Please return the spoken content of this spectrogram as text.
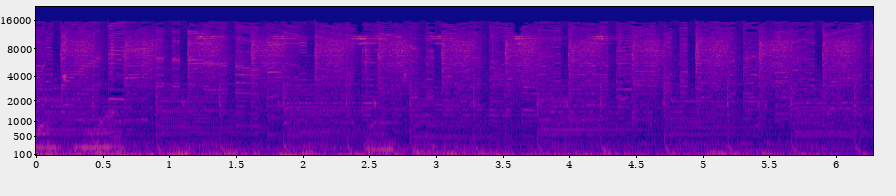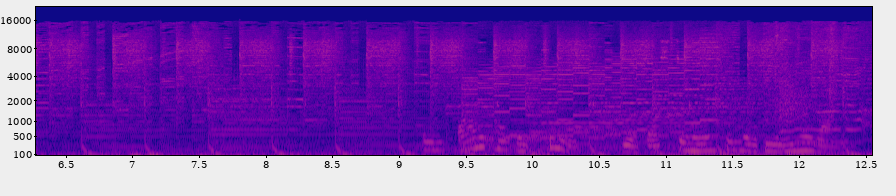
Once more. Once. In 500 feet, your destination will be on the right.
